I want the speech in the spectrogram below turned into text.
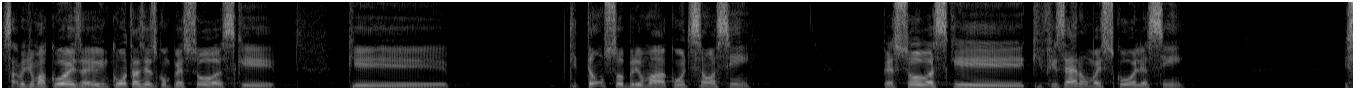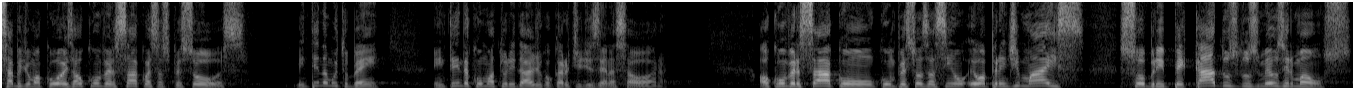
Sabe de uma coisa? Eu encontro às vezes com pessoas que que que estão sobre uma condição assim, pessoas que que fizeram uma escolha assim. E sabe de uma coisa? Ao conversar com essas pessoas, entenda muito bem, entenda com maturidade o que eu quero te dizer nessa hora. Ao conversar com, com pessoas assim, eu, aprendi mais sobre pecados dos meus irmãos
